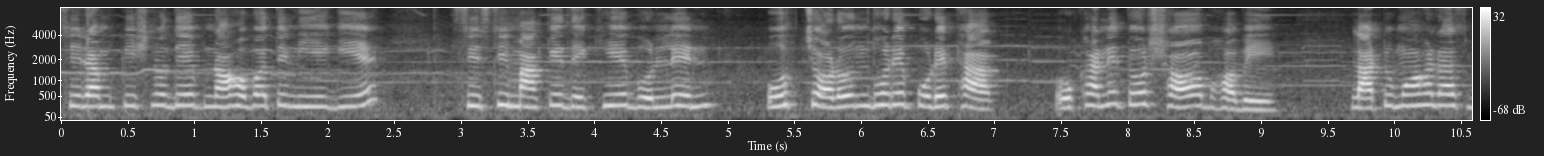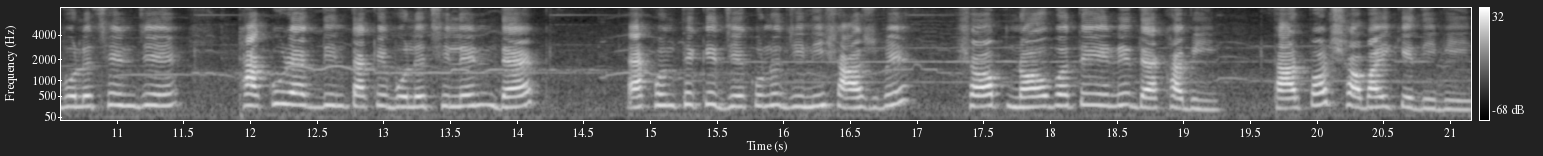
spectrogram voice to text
শ্রীরামকৃষ্ণদেব নহবতে নিয়ে গিয়ে সৃষ্টি মাকে দেখিয়ে বললেন, ও চরণ ধরে পড়ে থাক, ওখানে তোর সব হবে। লাটু মহারাজ বলেছেন যে, ঠাকুর একদিন তাকে বলেছিলেন, দেখ, এখন থেকে যে কোনো জিনিস আসবে, সব নবতে এনে দেখাবি। তারপর সবাইকে দিবি।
